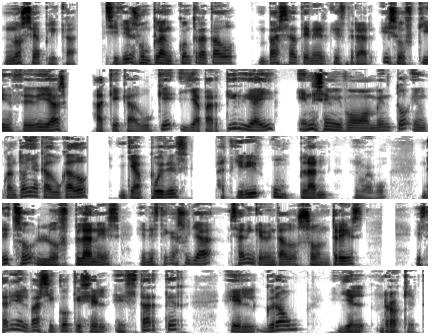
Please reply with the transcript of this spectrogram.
no se aplica. Si tienes un plan contratado, vas a tener que esperar esos 15 días a que caduque y a partir de ahí, en ese mismo momento, en cuanto haya caducado, ya puedes adquirir un plan nuevo. De hecho, los planes, en este caso ya se han incrementado, son tres. Estaría el básico, que es el Starter, el Grow y el Rocket.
